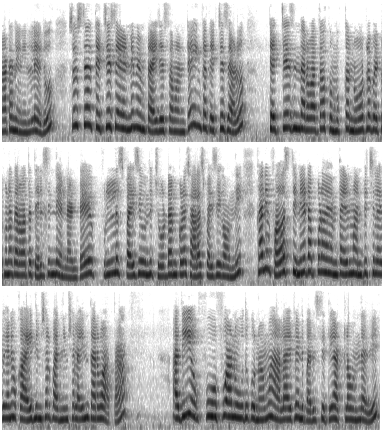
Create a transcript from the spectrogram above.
మాట నేను ఇనలేదు సో సార్ తెచ్చేసేయండి మేము ట్రై చేస్తామంటే ఇంకా తెచ్చేసాడు తెచ్చేసిన తర్వాత ఒక ముక్క నోట్లో పెట్టుకున్న తర్వాత తెలిసింది ఏంటంటే ఫుల్ స్పైసీ ఉంది చూడడానికి కూడా చాలా స్పైసీగా ఉంది. కానీ ఫస్ట్ తినేటప్పుడు ఎంత ఏం అనిపించలేదు కానీ ఒక ఐదు నిమిషాలు పది నిమిషాలు అయిన తర్వాత అది ఉఫ్ఫు ఉఫ్ఫు అని ఊదుకున్నాము. అలా అయిపోయింది పరిస్థితి. అట్లా ఉంది అది.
